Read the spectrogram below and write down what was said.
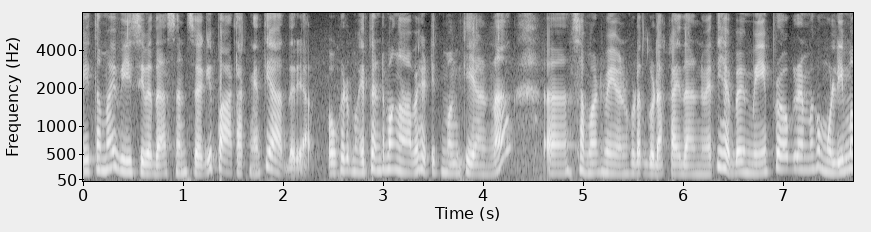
ඒ තමයි වී සිවදාසන් සර්ගේ පාටක් නැති ආදරයක්. ඕකට එතනට මම ආව හැටිත් මම කියන්නම්. සමහරට මේ වෙනකොටත් ගොඩක් අය දන්නේ නැති. හැබැයි මේ ප්‍රෝග්‍රෑම් එක මුලින්ම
